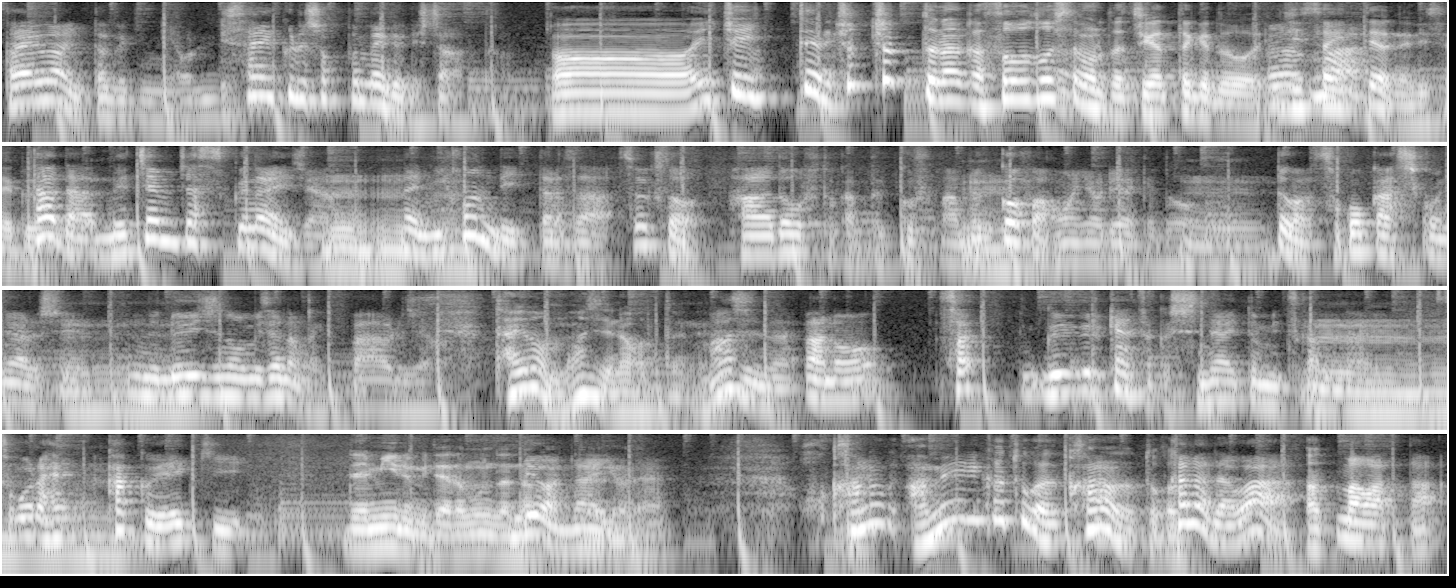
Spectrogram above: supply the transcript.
台湾行った時に俺リサイクルショップ巡りしたかったああ一応行ったよね。ちょちょっとなんか想像したものとは違ったけど、うん、実際行ったよね、まあ、リサイクル。ただめちゃめちゃ少ないじゃん。うんうんうん、日本で言ったらさそれこそハードオフとかブックオフ、まあ、ブックオフは本寄りだけど、うん、とかそこかしこにあるし、うん、類似のお店なんかいっぱいあるじゃん。台湾マジでなかったよね。マジでない。あのさ Google 検索しないと見つからない、そこら辺各駅で見るみたいなもんだな。ではないよね、他のアメリカとかカナダとかカナダは回った。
